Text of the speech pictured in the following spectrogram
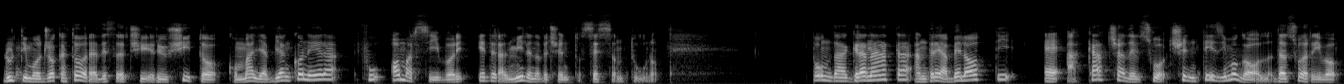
L'ultimo giocatore ad esserci riuscito con maglia bianconera fu Omar Sivori ed era il 1961. Sponda granata Andrea Belotti è a caccia del suo centesimo gol dal suo arrivo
